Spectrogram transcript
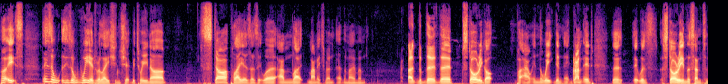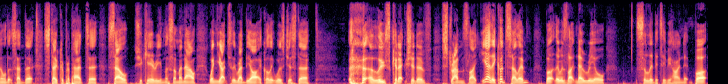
but it's there's a there's a weird relationship between our star players, as it were, and like management at the moment. Uh, the, the the story got put out in the week, didn't it? Granted, the it was a story in the Sentinel that said that Stoker prepared to sell Shaqiri in the summer. Now, when you actually read the article, it was just a a loose connection of strands. Like, yeah, they could sell him, but there was like no real solidity behind it. But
